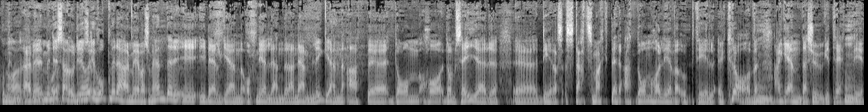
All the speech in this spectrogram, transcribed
kommunen. Ja, men, men, det är sant, och det hör ihop med det här med vad som händer i, i Belgien och Nederländerna, nämligen att eh, de, har, de säger, eh, deras statsmakter, att de har levat upp till eh, krav. Mm. Agenda 2030 mm.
